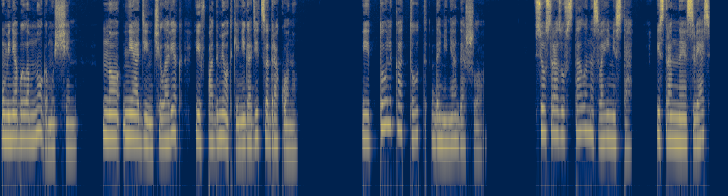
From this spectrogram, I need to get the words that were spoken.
у меня было много мужчин, но ни один человек и в подметке не годится дракону. И только тут до меня дошло все сразу встало на свои места. И странная связь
